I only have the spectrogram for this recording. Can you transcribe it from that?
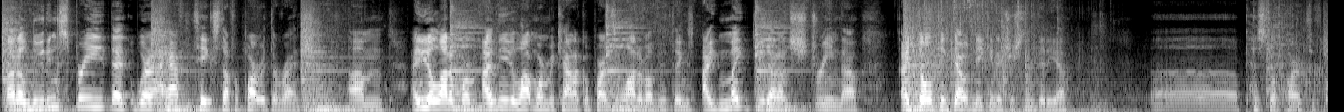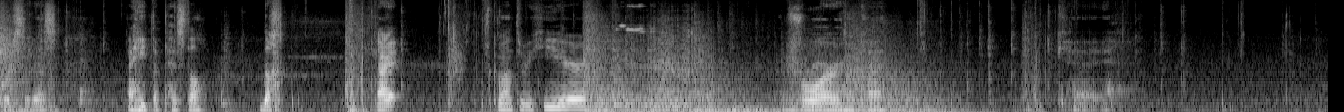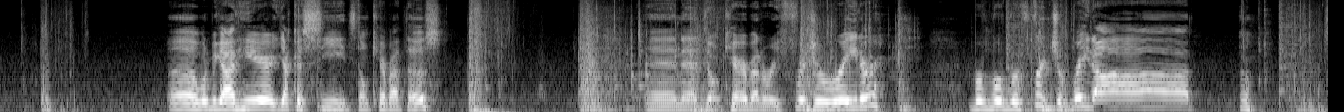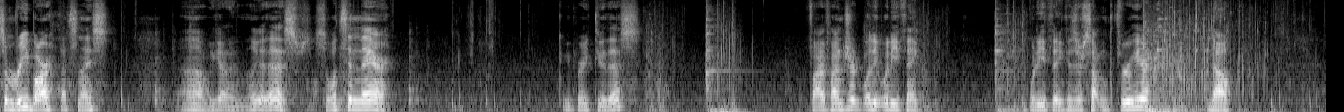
on a looting spree that where I have to take stuff apart with the wrench. Um, I need a lot of more. I need a lot more mechanical parts and a lot of other things. I might do that on stream though. I don't think that would make an interesting video. Uh, pistol parts, of course it is. I hate the pistol. Ugh. All right, let's go on through here. Drawer. Okay. Uh, what do we got here? Yucca seeds. Don't care about those. And uh, don't care about a refrigerator. R -r refrigerator. Oh, some rebar. That's nice. Oh, we got. Look at this. So what's in there? Can we break through this? 500. What do, what do you think? What do you think? Is there something through here? No.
